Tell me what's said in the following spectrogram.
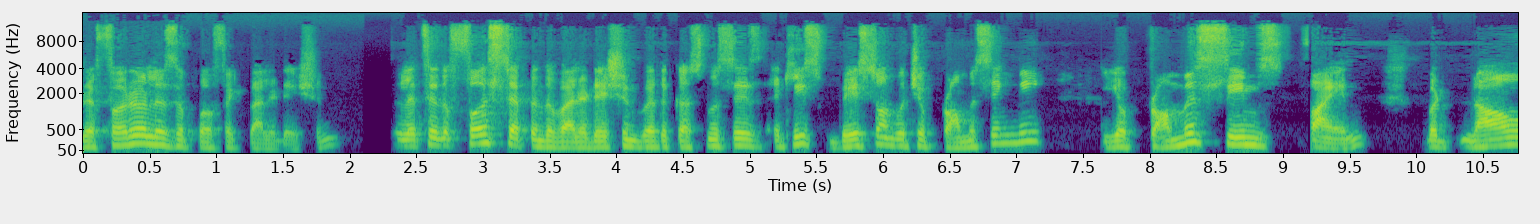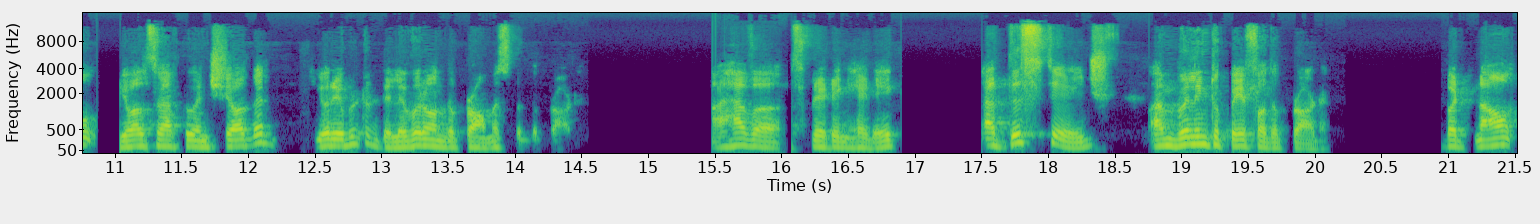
referral is a perfect validation. Let's say the first step in the validation where the customer says at least based on what you're promising me your promise seems fine but now you also have to ensure that you're able to deliver on the promise with the product. I have a splitting headache. At this stage i'm willing to pay for the product. But now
